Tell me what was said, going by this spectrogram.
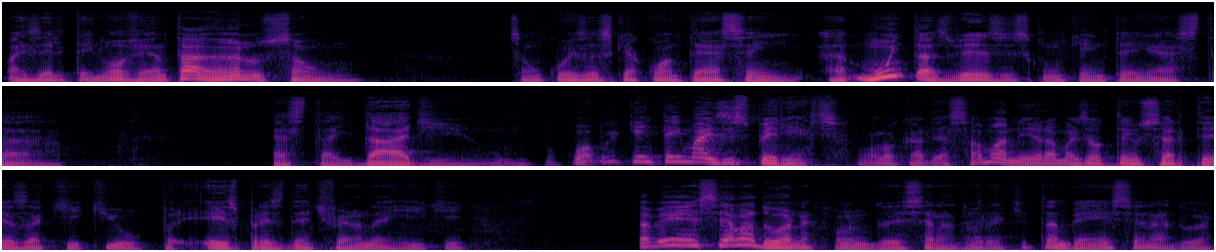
mas ele tem 90 anos, são, são coisas que acontecem uh, muitas vezes com quem tem esta, esta idade, quem tem mais experiência. Vou colocar dessa maneira, mas eu tenho certeza aqui que o ex-presidente Fernando Henrique também é senador, né? Falando do ex-senador aqui, também é senador.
